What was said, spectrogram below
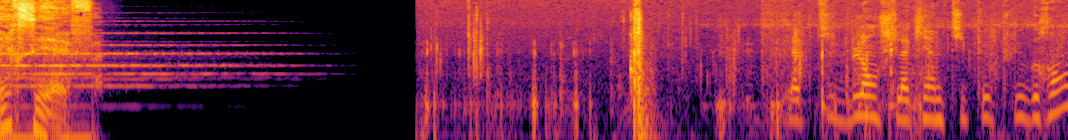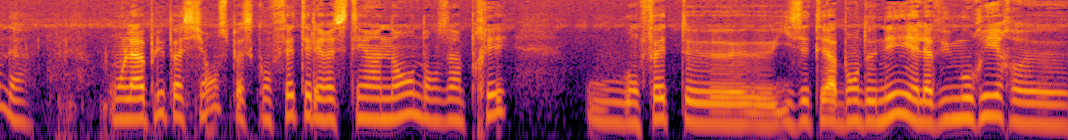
RCF. La petite blanche là qui est un petit peu plus grande, on l'a appelée Patience parce qu'en fait elle est restée un an dans un pré où en fait euh, ils étaient abandonnés et elle a vu mourir euh,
